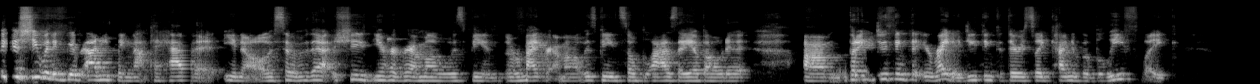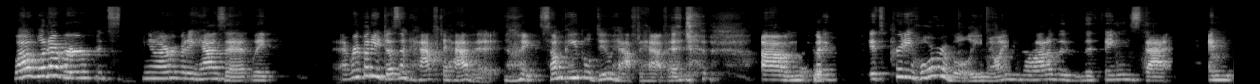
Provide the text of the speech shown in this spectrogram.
because she wouldn't give anything not to have it, you know. So that she, you know, her grandma was being, or my grandma was being so blasé about it. Um, but I do think that you're right. I do think that there's like kind of a belief, like, well, whatever, it's you know, everybody has it. Like everybody doesn't have to have it. Like some people do have to have it. um, but it, it's pretty horrible, you know. I mean, a lot of the, the things that, and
